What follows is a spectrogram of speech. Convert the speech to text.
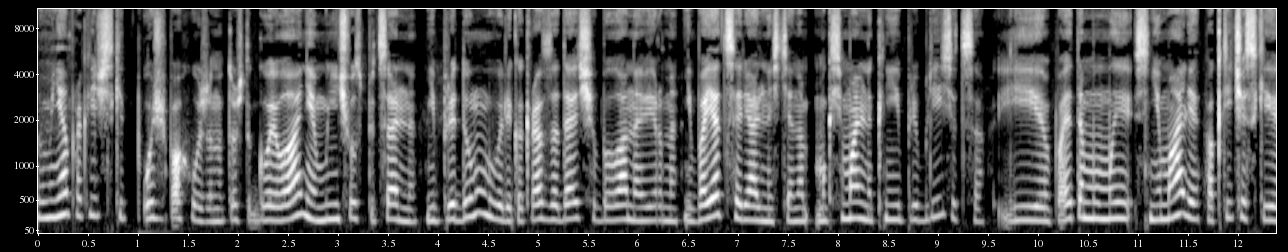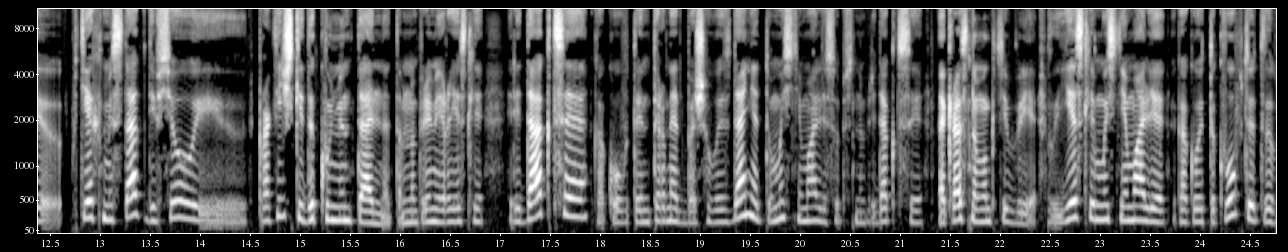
У меня практически очень похоже на то, что говорила Аня. Мы ничего специально не придумывали. Как раз задача была, наверное, не бояться реальности, а максимально к ней приблизиться. И поэтому мы снимали фактически в тех местах, где все практически документально. Там, например, если редакция какого-то интернет большого издания, то мы снимали, собственно, в редакции на Красном Октябре. Если мы снимали какой-то клуб, то это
